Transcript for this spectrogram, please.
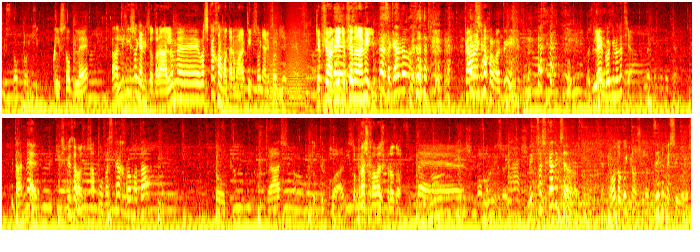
κλειστό, κόκκι- κλειστό μπλε. Αλλά τι κλειστό και ανοιχτό τώρα, λέμε βασικά χρώματα ρε μαλάκα, κλειστό και ανοιχτό και, και ποιο ανοίγει και ποιο δεν ανοίγει. Τι να σε κάνω. Κανονικά χρώμα, τι. Λέει κόκκινο τέτοια. Κοίτα, ναι. Σε ποιο θα βάζεις; Από βασικά χρώματα το πράσινο, το τυρκουάζ. Το πράσινο θα βάζεις πρώτο. Ναι, δεν νομίζω. Δεν- Βασικά δεν ξέρω να σου πω. την αλήθεια. Εγώ το κόκκινο σου λέω. Δεν είμαι σίγουρος.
